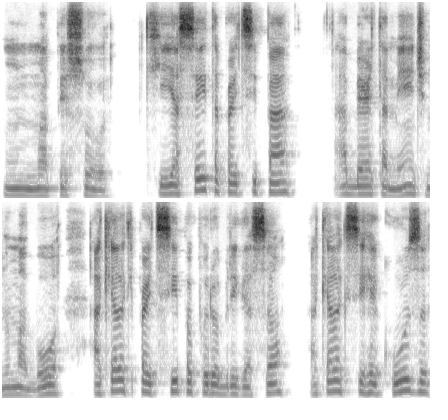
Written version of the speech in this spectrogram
uma pessoa que aceita participar abertamente, numa boa, aquela que participa por obrigação, aquela que se recusa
